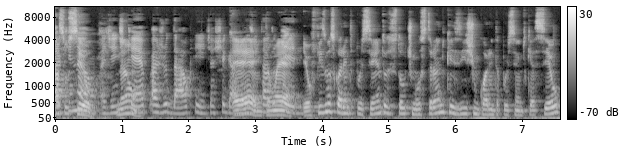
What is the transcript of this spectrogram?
faço o seu. Não. A gente Não. quer ajudar o cliente a chegar no É, resultado então é, dele. eu fiz meus 40%, eu estou te mostrando que existe um 40% que é seu,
